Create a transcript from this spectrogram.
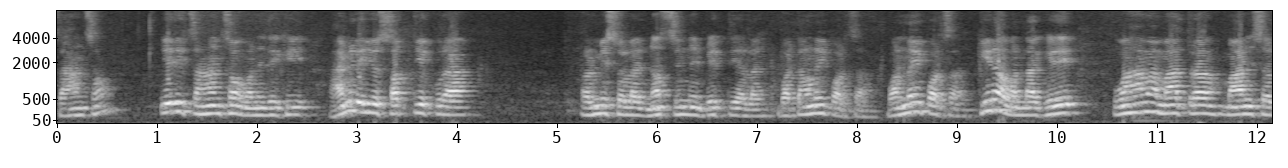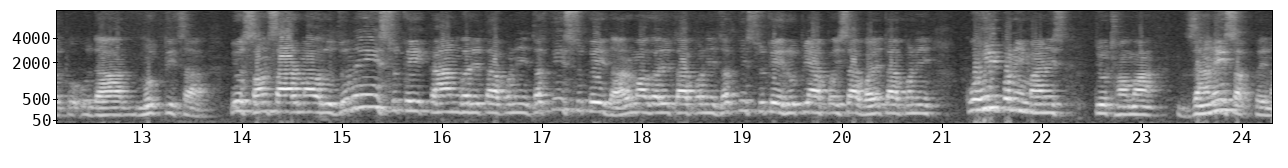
चाहन्छौँ? यदि चाहन्छौँ भनेदेखि हामीले यो सत्य कुरा परमेश्वरलाई नचिन्ने व्यक्तिहरूलाई बताउनै पर्छ भन्नै पर्छ। किन भन्दाखेरि उहाँमा मात्र मानिसहरूको उद्धार मुक्ति छ। यो संसारमा अरू जुनै सुकै काम गरे तापनि जतिसुकै धर्म गरे तापनि जतिसुकै रुपियाँ पैसा भए तापनि कोही पनि मानिस त्यो ठाउँमा जानै सक्दैन।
